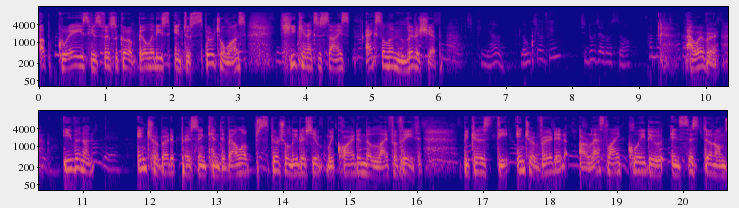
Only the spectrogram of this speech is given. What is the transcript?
upgrades his physical abilities into spiritual ones, he can exercise excellent leadership. However, even an introverted person can develop spiritual leadership required in the life of faith because the introverted are less likely to insist on,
